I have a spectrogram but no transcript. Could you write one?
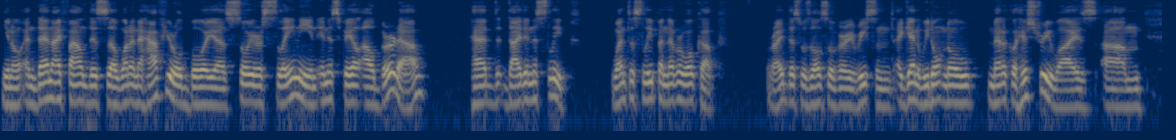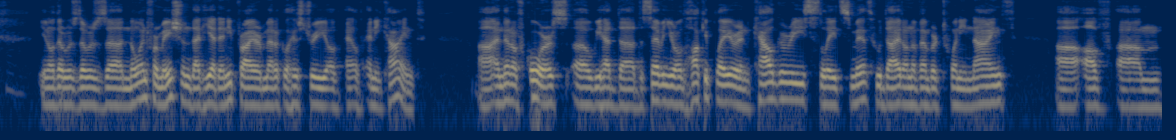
You know, and then I found this uh, one and a half year old boy, uh, Sawyer Slaney in Innisfail, Alberta, had died in his sleep, went to sleep and never woke up right? This was also very recent. Again, we don't know medical history wise. Um, you know, there was there was uh, no information that he had any prior medical history of of any kind. Uh, and then, of course, uh, we had the, the seven year old hockey player in Calgary, Slade Smith, who died on November 29th uh, of, um,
